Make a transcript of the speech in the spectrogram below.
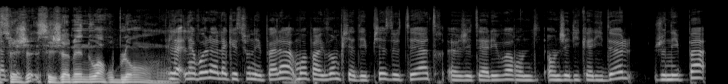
c'est jamais noir ou blanc. La, voilà, la question n'est pas là. Moi, par exemple, il y a des pièces de théâtre. Euh, j'étais allée voir Angelica Lidl. Je n'ai pas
